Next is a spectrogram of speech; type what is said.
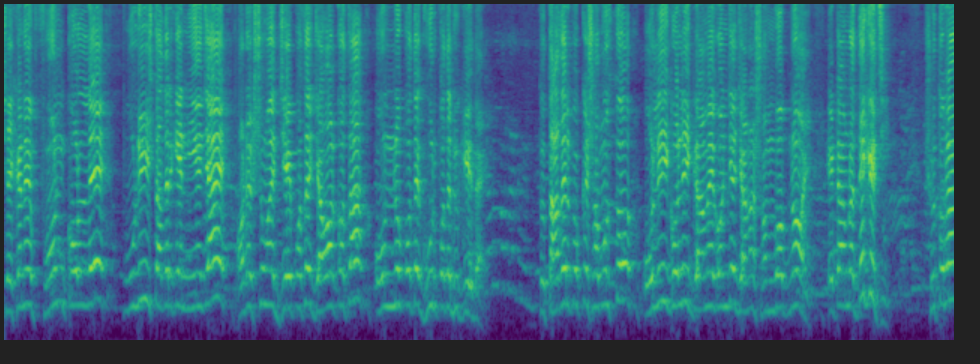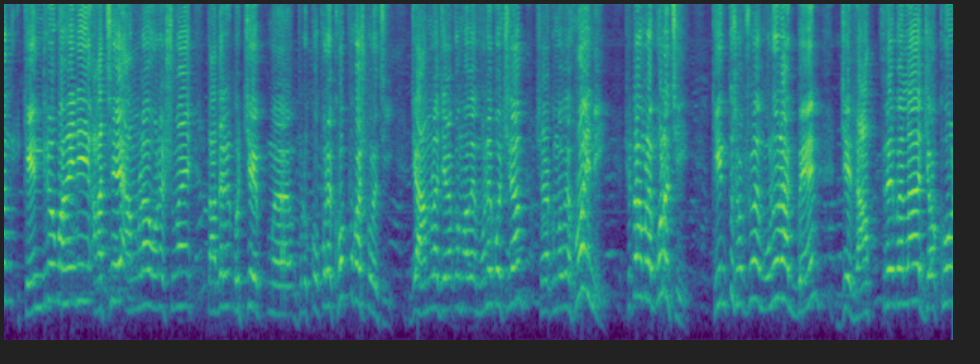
সেখানে ফোন করলে পুলিশ তাদেরকে নিয়ে যায়, অনেক সময় যে পথে যাওয়ার কথা অন্য পথে ঘুর পথে ঢুকিয়ে দেয়। তো তাদের পক্ষে সমস্ত অলি গলি গ্রামে গঞ্জে জানা সম্ভব নয়, এটা আমরা দেখেছি। সুতরাং কেন্দ্রীয় বাহিনী আছে আমরা অনেক সময় তাদের হচ্ছে উপরে ক্ষোভ প্রকাশ করেছি যে আমরা যেরকমভাবে মনে করছিলাম, সেরকমভাবে হয়নি, সেটা আমরা বলেছি। কিন্তু সবসময় মনে রাখবেন যে রাত্রেবেলা যখন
